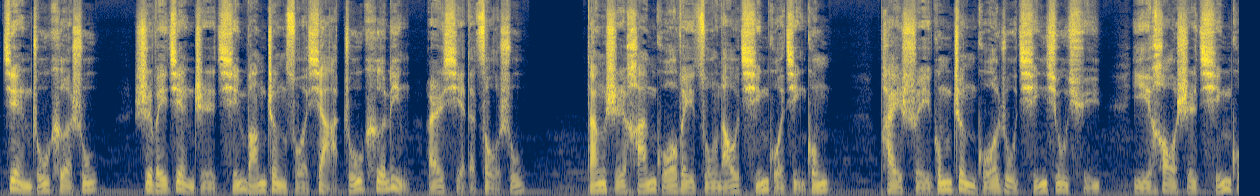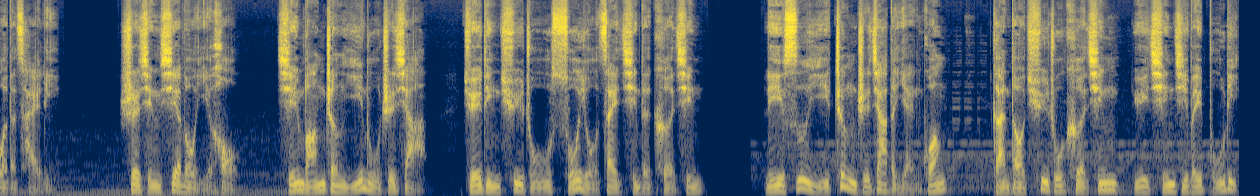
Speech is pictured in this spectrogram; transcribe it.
谏逐客书》是为剑指秦王政所下逐客令而写的奏书。当时韩国为阻挠秦国进攻，派水工郑国入秦修渠，以耗时秦国的财力。事情泄露以后，秦王政一怒之下，决定驱逐所有在秦的客卿。李斯以政治家的眼光，感到驱逐客卿与秦极为不利，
